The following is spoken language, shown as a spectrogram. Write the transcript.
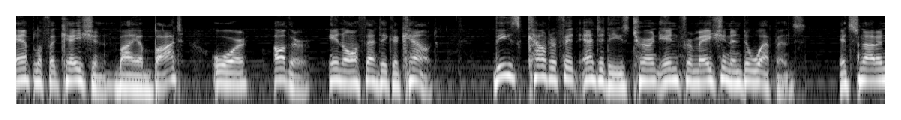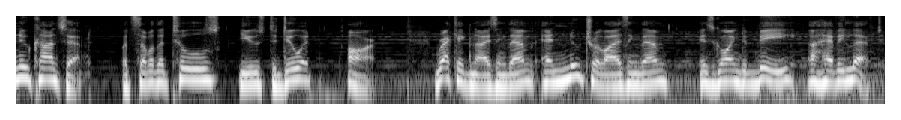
amplification by a bot or other inauthentic account. These counterfeit entities turn information into weapons. It's not a new concept, but some of the tools used to do it are. Recognizing them and neutralizing them is going to be a heavy lift.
